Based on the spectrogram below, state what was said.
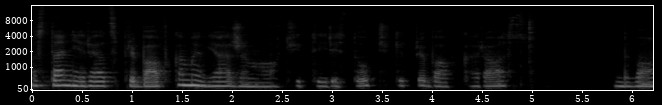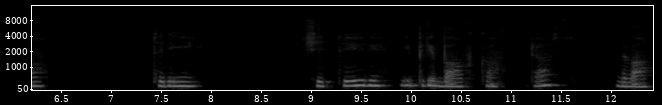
Останній ряд з прибавками в'яжемо 4 стовпчики, прибавка. Раз, два, три, чотири і прибавка. Раз, два.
